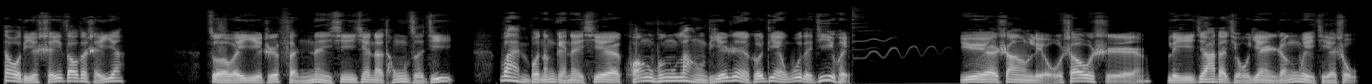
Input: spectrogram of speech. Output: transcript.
到底谁糟蹋谁呀？作为一只粉嫩新鲜的童子鸡，万不能给那些狂蜂浪蝶任何玷污的机会。月上柳梢时，李家的酒宴仍未结束。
